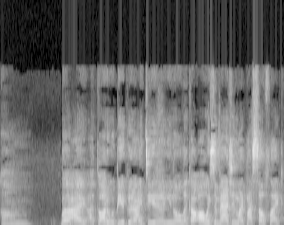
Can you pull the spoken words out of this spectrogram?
Um, but I I thought it would be a good idea, you know. Like I always imagine like myself like.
